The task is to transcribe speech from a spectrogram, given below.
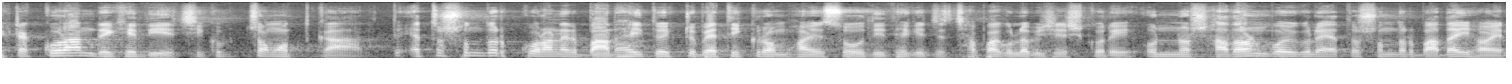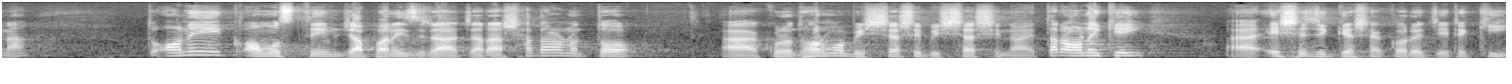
একটা কোরআন রেখে দিয়েছি, খুব চমৎকার। তো এত সুন্দর কোরআনের বাধাই তো একটু ব্যতিক্রম হয় সৌদি থেকে যে ছাপাগুলো বিশেষ করে, অন্য সাধারণ বইগুলো এত সুন্দর বাধাই হয় না। তো অনেক অমুসলিম জাপানিজরা যারা সাধারণত কোনো ধর্ম বিশ্বাসে বিশ্বাসী নয়, তারা অনেকেই এসে জিজ্ঞাসা করে যে এটা কী?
